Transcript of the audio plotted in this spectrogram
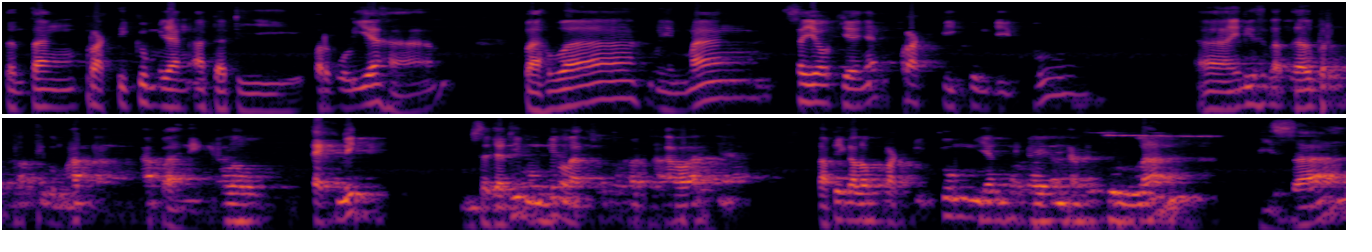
tentang praktikum yang ada di perkuliahan bahwa memang seyogianya praktikum itu uh, ini adalah praktikum apa? Apa nih? Kalau teknik bisa jadi mungkin langsung kepada alatnya tapi kalau praktikum yang berkaitan dengan keguruan bisa,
